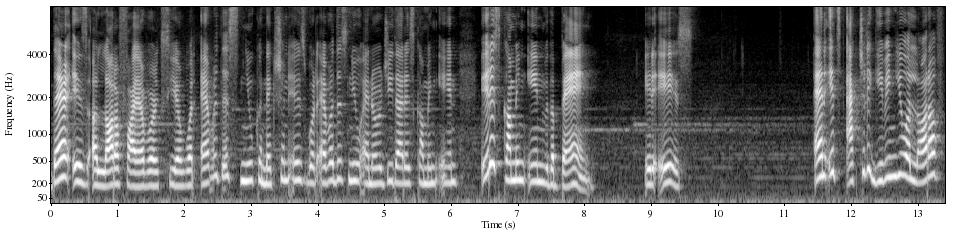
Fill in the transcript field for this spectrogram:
There is a lot of fireworks here. Whatever this new connection is, whatever this new energy that is coming in, it is coming in with a bang. It is. And it's actually giving you a lot of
